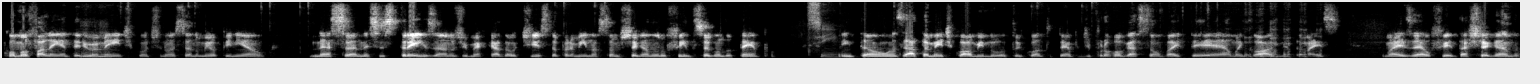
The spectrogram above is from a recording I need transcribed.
como eu falei anteriormente, uhum. continua sendo minha opinião, nessa, nesses três anos de mercado autista, para mim, nós estamos chegando no fim do segundo tempo. Sim. Então, exatamente qual minuto e quanto tempo de prorrogação vai ter é uma incógnita, mas, mas é o fim, tá chegando,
